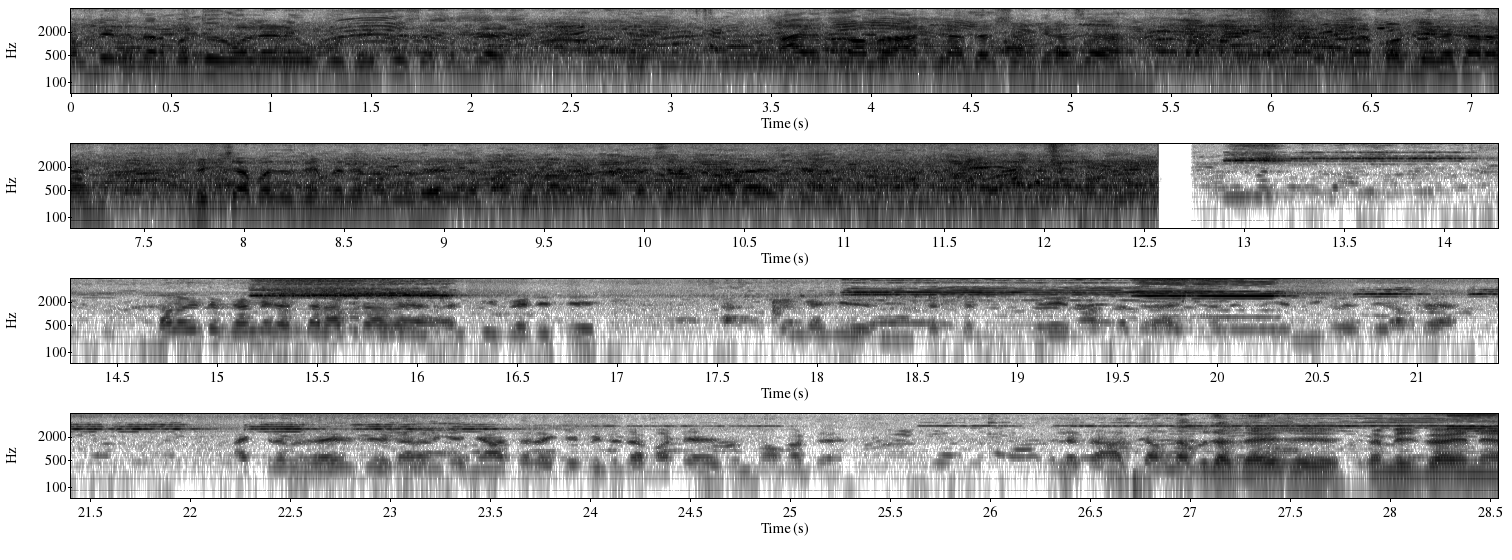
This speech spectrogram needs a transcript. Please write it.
પબ્લિક અત્યારે બધું ઓલરેડી ઊભું થઈ ગયું છે કમ્પ્લેટ આ રીતનું આપણે આરતીના દર્શન કર્યા છે. અને પબ્લિક અત્યારે રિક્ષા બધું ધીમે ધીમે બધું થઈ ગયું છે. પાછું દર્શન કરવા જાય છે. અત્યારે આપણે હવે હલકી પેઢીથી ગંગાજી છે. આપણે આશ્રમે જાય છે, કારણ કે ત્યાં અત્યારે કેપિટલ માટે છે, જમવા માટે. એટલે હાલતા બધા જાય છે રમેશભાઈ ને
